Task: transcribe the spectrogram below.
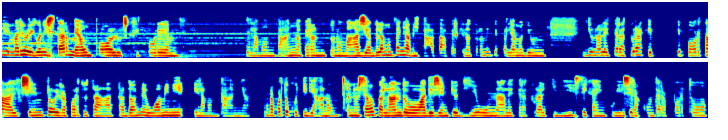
E Mario Rigoni Stern è un po' lo scrittore della montagna per antonomasia, della montagna abitata, perché naturalmente parliamo di, un, di una letteratura che, che, porta al centro il rapporto tra, tra donne e uomini e la montagna un rapporto quotidiano. Non stiamo parlando, ad esempio, di una letteratura alpinistica in cui si racconta il rapporto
